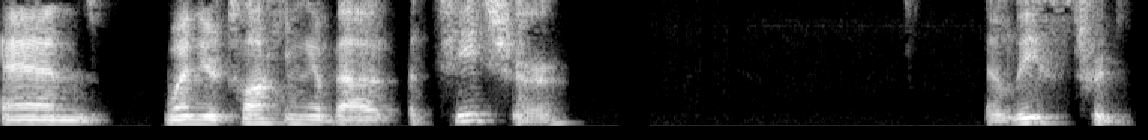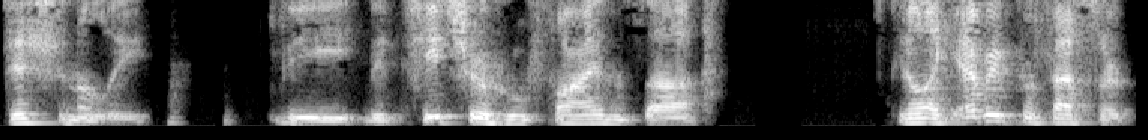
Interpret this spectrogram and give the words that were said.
and when you're talking about a teacher, at least traditionally, the the teacher who finds uh, you know, like every professor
